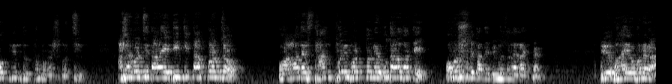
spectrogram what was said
অগ্রিম দুঃখ প্রকাশ করছি। আশা করছি তারা এই দিনটি তাৎপর্য ও আমাদের স্থান পরিবর্তনের উদারতাকে অবশ্যই তাদের বিবেচনায় রাখবেন। প্রিয় ভাই ও বোনেরা,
